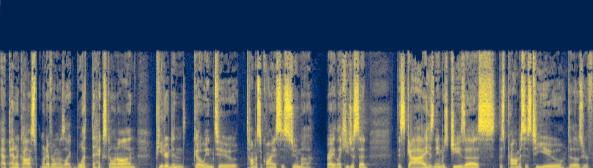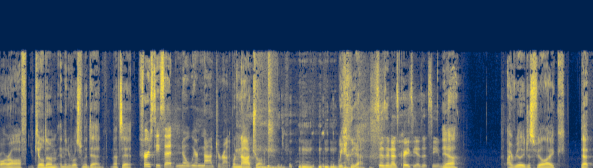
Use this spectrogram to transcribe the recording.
At Pentecost, when everyone was like, What the heck's going on? Peter didn't go into Thomas Aquinas' Summa, right? Like he just said, This guy, his name was Jesus. This promise is to you, to those who are far off. You killed him, and then he rose from the dead. And that's it. First, he said, No, we're not drunk. We're not drunk. we, yeah. This isn't as crazy as it seems. Yeah. I really just feel like that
